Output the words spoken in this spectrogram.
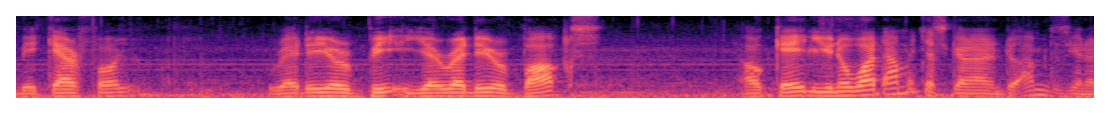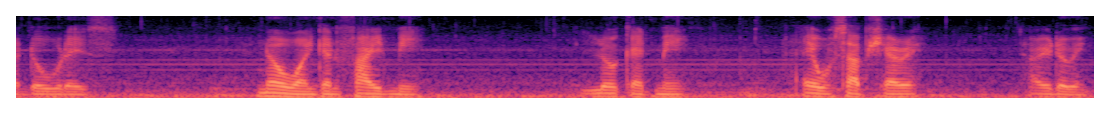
Be careful. Ready your be you ready your box. Okay, you know what? I'm just gonna do I'm just gonna do this. No one can find me. Look at me. Hey, what's up, Sherry? How you doing?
